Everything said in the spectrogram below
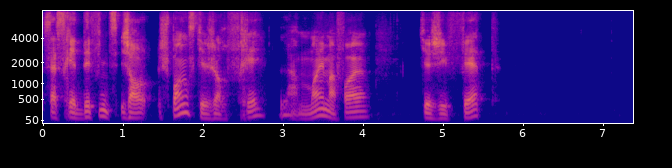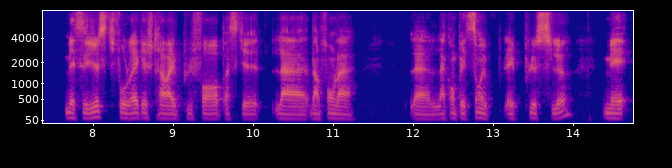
ça serait définitivement. Genre, je pense que je referais la même affaire que j'ai faite. Mais c'est juste qu'il faudrait que je travaille plus fort parce que, la, dans le fond, la, la, la compétition est, est plus là. Mais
